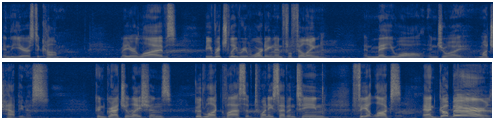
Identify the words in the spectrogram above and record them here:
in the years to come. May your lives be richly rewarding and fulfilling, and may you all enjoy much happiness. Congratulations, good luck, class of 2017, Fiat Lux, and go Bears!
